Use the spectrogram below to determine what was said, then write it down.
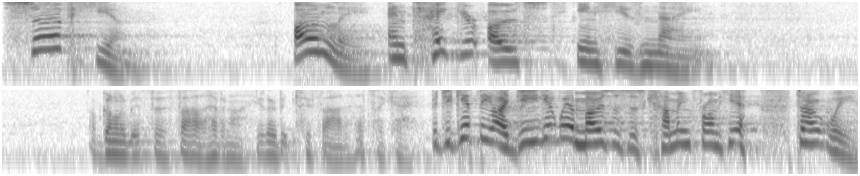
Serve him only and take your oaths in his name. I've gone a little bit too far, haven't I? You've got a bit too far. That's okay. But you get the idea. You get where Moses is coming from here, don't we?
